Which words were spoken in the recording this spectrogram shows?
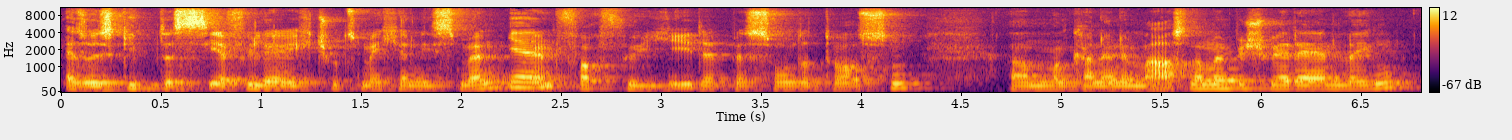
Also es gibt da sehr viele Rechtsschutzmechanismen, Ja. einfach für jede Person da draußen. Ähm, man kann eine Maßnahmenbeschwerde einlegen.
